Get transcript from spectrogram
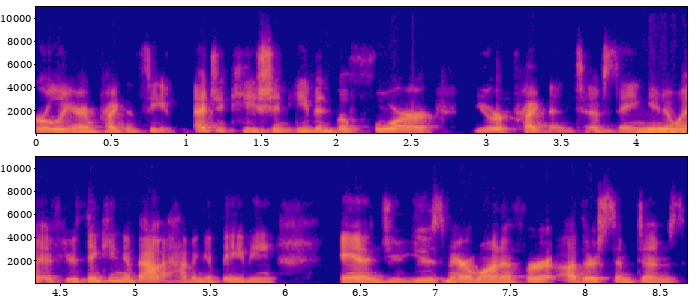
earlier in pregnancy, education even before you're pregnant, of saying, you know what, if you're thinking about having a baby, and you use marijuana for other symptoms,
